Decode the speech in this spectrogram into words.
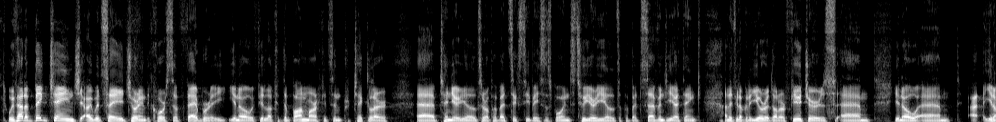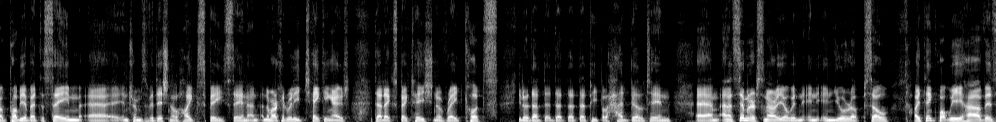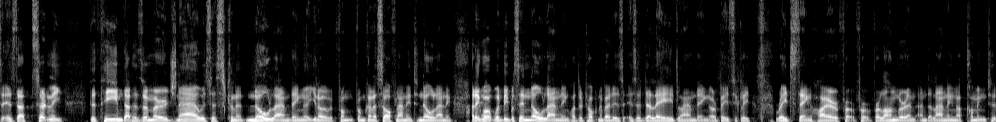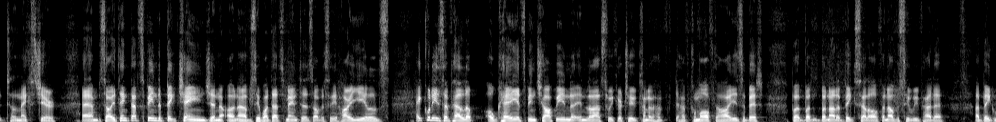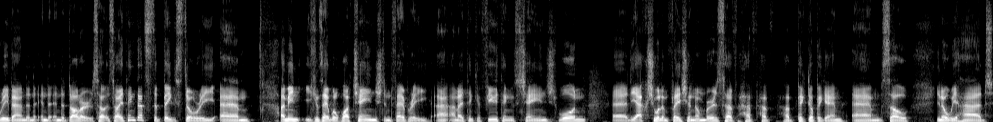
We've had a big change, I would say, during the course of February. You know, if you look at the bond markets in particular, uh, 10 year yields are up about 60 basis points, two year yields up about 70, I think. And if you look at the euro dollar futures, um, you know, um, uh, you know, probably about the same uh, in terms of additional hike space in, and, and the market really taking out that expectation of rate cuts, you know, that that that, that people had built in, um, and a similar scenario in, in in Europe. So I think what we have is is that certainly the theme that has emerged now is this kind of no landing, uh, you know, from, from kind of soft landing to no landing. I think when people say no landing, what they're talking about is, is a delayed landing or basically rates staying higher for, for, for longer and, and the landing not coming to, till next year. Um, so I think that's been the big change. And, and obviously what that's meant is obviously higher yields. Equities have held up okay. It's been choppy in the, in the last week or two, kind of have, have come off the highs a bit, but, but, but not a big sell off. And obviously we've had a, a big rebound in, in, the, in the dollar. So, so I think that's the big story. Um, I mean, you can say, well, what changed in February? Uh, and I think a few things changed. One, uh, the actual inflation numbers have have have, have picked up again. Um, so, you know, we had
